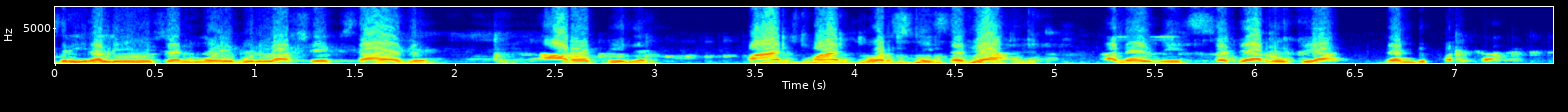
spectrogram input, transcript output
શ્રી અલી હુસેન મોહિબુલ્લા શેખ સાહેબે આરોપીને પાંચ પાંચ વર્ષની સજા અને વીસ હજાર રૂપિયા દંડ ફટકાર્યો.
